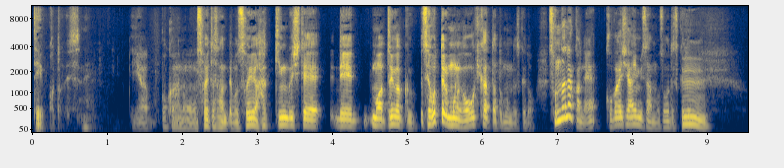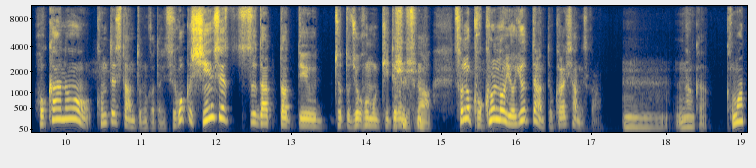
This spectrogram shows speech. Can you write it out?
ていうことですね。いや僕あの添田さんってもうそういうハッキングしてでまあとにかく背負ってるものが大きかったと思うんですけどそんな中ね小林愛美さんもそうですけど、うん。他のコンテスタントの方にすごく親切だったっていうちょっと情報も聞いてるんですが その心の余裕ってのはどこから来たんですか？うんなんか困っ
